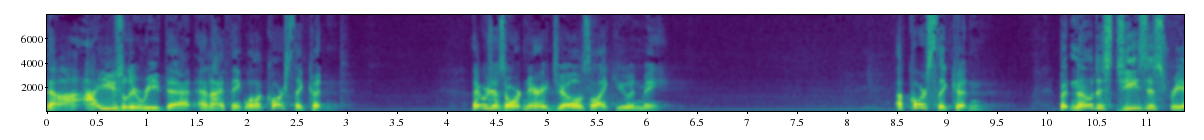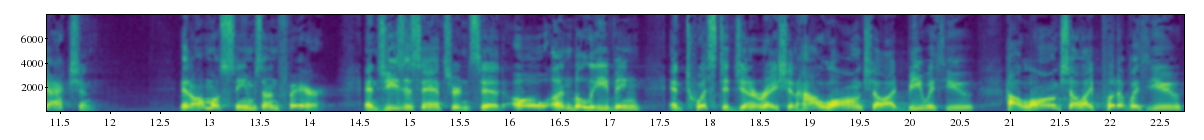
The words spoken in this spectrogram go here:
Now, I, I usually read that and I think, well, of course they couldn't. They were just ordinary Joes like you and me. Of course they couldn't. But notice Jesus' reaction. It almost seems unfair. And Jesus answered and said, O unbelieving and twisted generation, how long shall I be with you? How long shall I put up with you?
